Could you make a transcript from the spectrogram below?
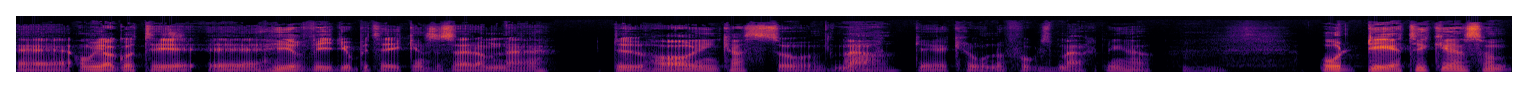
eh, om jag går till eh, hyrvideobutiken så säger de nej, du har inkassomärke, kronofogdsmärkning här. Mm. Och det tycker jag är en sån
